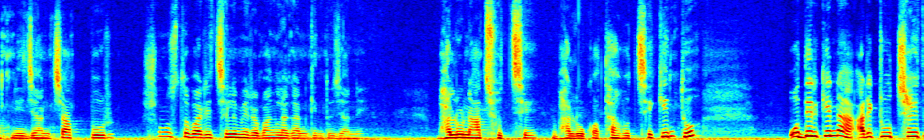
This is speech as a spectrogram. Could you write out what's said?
আপনি যান চাঁদপুর, সমস্ত বাড়ির ছেলেমেয়েরা বাংলা গান কিন্তু জানে। ভালো নাচ হচ্ছে, ভালো কথা হচ্ছে, কিন্তু ওদেরকে না আরেকটু উৎসাহিত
